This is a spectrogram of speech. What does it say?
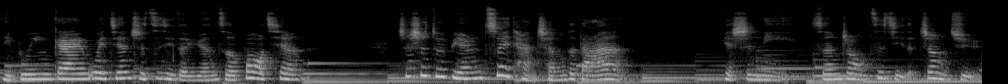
你不应该为坚持自己的原则抱歉，这是对别人最坦诚的答案，也是你尊重自己的证据。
